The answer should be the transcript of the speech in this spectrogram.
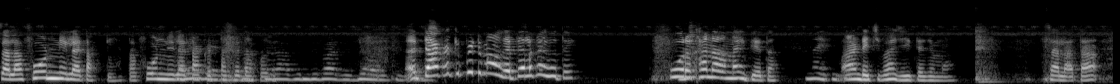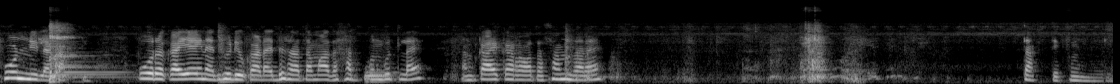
चला फोडणीला टाकते. आता फोडणीला टाकत टाकत दाखवते. अजून बी बाजू ज्वारीची अं, टाका की पीठ माग त्याला काय होतंय? पोरं खाणार नाही ते आता. नाही ती अंड्याची भाजी त्याच्यामुळं. चला आता फोडणीला टाकते. पोरं काय येईनात व्हिडिओ काढाय धर आता माझा हात पण गुतलाय. आणि काय करावं आता समजालाय. टाकते फोडणीला.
